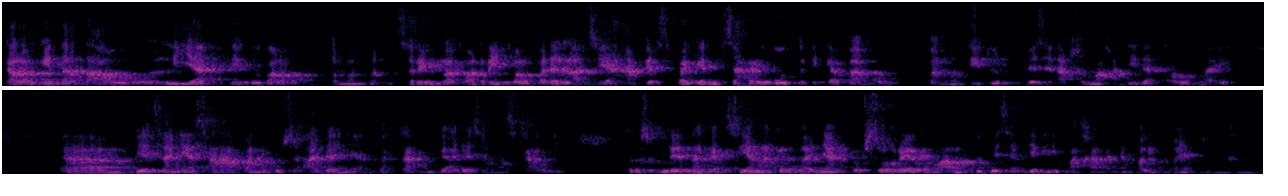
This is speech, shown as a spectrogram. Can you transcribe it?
kalau kita tahu lihat itu kalau teman-teman sering melakukan recall pada lansia hampir sebagian besar itu ketika bangun bangun tidur biasanya nafsu makan tidak terlalu baik biasanya sarapan itu seadanya bahkan nggak ada sama sekali. Terus kemudian agak siang agak banyak terus sore atau malam itu biasanya menjadi makanan yang paling banyak jumlahnya.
